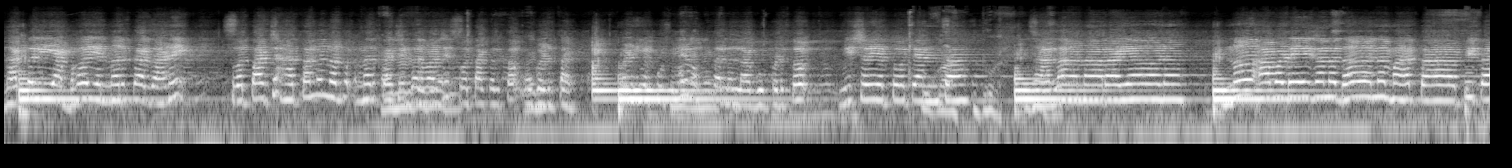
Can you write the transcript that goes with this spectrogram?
घातली या भय नरका जाणे स्वतःच्या हाताने नरकाचे दरवाजे स्वतः करता उघडतात. पण हे कुठल्या भक्ताला लागू पडतं? विषय तो त्यांचा. झाला नारायण. न आवडे जनधन माता पिता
